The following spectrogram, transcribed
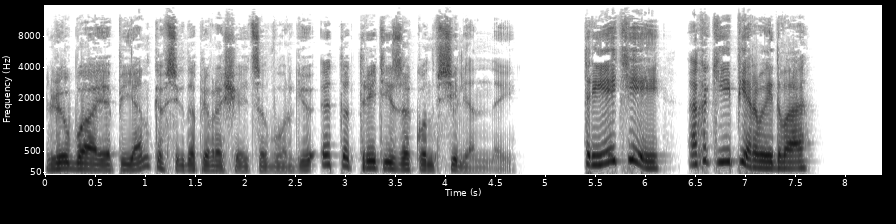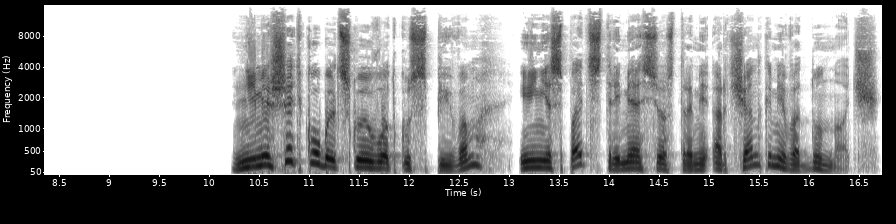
Любая пьянка всегда превращается в оргию. Это третий закон Вселенной. Третий? А какие первые два? Не мешать кобальтскую водку с пивом и не спать с тремя сестрами-арчанками в одну ночь.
